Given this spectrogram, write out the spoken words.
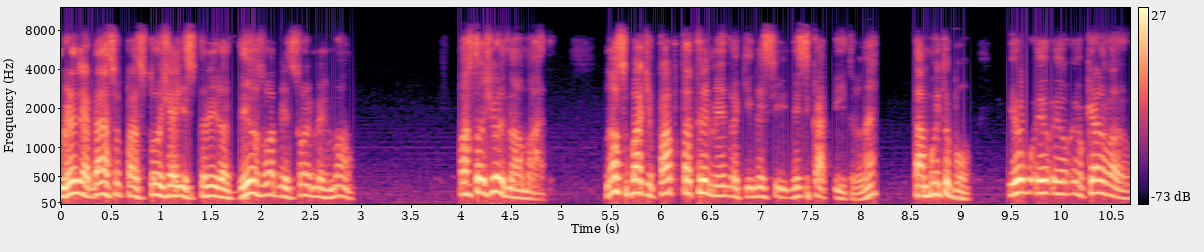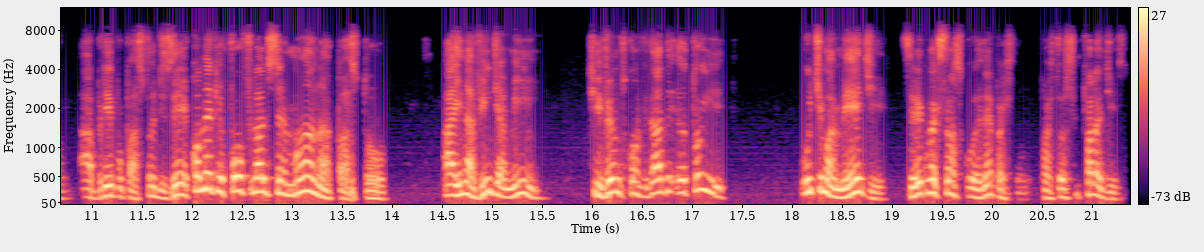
Um grande abraço, pastor Jair Estrela. Deus o abençoe, meu irmão. Pastor Júlio, meu amado. Nosso bate-papo está tremendo aqui nesse, nesse capítulo, né? Está muito bom. Eu, eu, eu quero abrir para o pastor dizer como é que foi o final de semana, pastor. Aí na Vinde a mim, tivemos convidado. Eu estou. Ultimamente, você vê como é que são as coisas, né, pastor? O pastor sempre fala disso.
